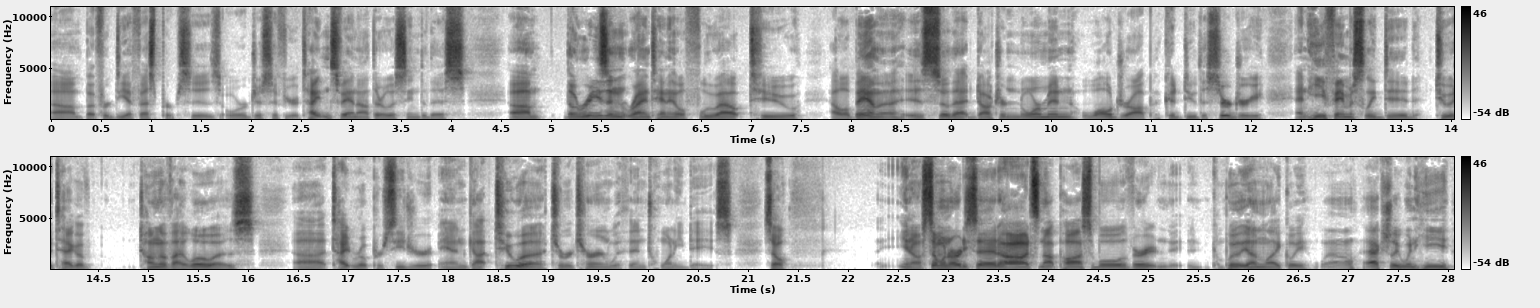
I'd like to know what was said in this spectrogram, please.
um, but for DFS purposes, or just if you're a Titans fan out there listening to this, um, the reason Ryan Tannehill flew out to Alabama is so that Dr. Norman Waldrop could do the surgery, and he famously did Tua Tagovailoa's Tagovailoa's uh, tightrope procedure and got Tua to return within 20 days. So you know, someone already said, "Oh, it's not possible, very completely unlikely." Well, actually, when he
